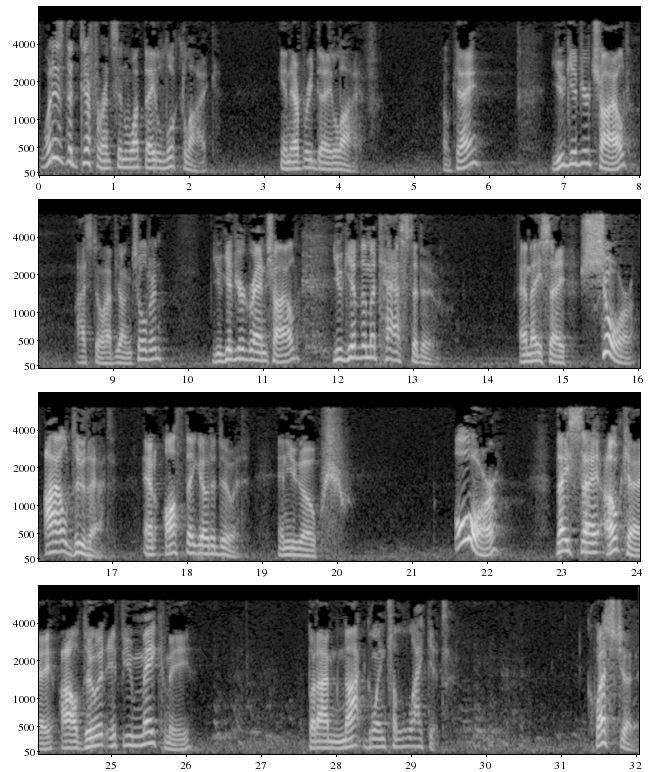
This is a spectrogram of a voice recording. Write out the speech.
what is the difference in what they look like in everyday life? Okay? You give your child, I still have young children, you give your grandchild, you give them a task to do. And they say, Sure, I'll do that. And off they go to do it. And you go. Or they say, Okay, I'll do it if you make me, but I'm not going to like it. Question.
